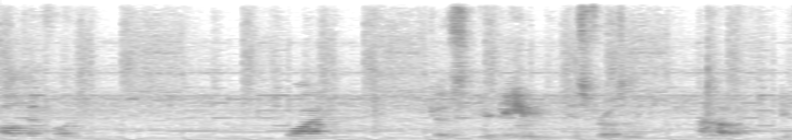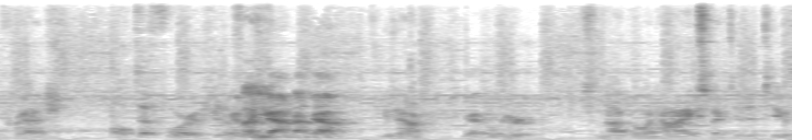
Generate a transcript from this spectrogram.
Alt F4. Why? Because your game is frozen. Oh. You crashed. Alt F4, it should Yeah. have. I'm down, I'm down. You down? Yeah, over here. It's not going how I expected it to.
